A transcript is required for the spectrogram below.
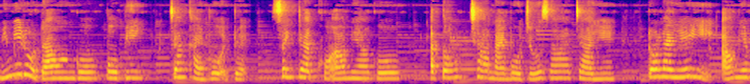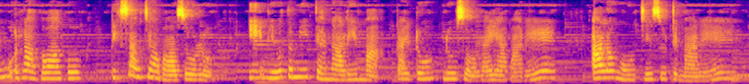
မိမိတို့တာဝန်ကိုပို့ပြီးကြံ့ခိုင်ဖို့အတွက် စိတ်သက်ခွန်အားများကို အသုံးချနိုင်ဖို့ကြိုးစားကြရင်တော်လှန်ရေး၏အောင်မြင်မှုအလှကဘာကိုတိဆောက်ကြပါစို့လို့ဤမျိုးသမီးကန္နာလေးမှတိုက်တွန်းနှိုးဆော်လိုက်ရပါတယ်အားလုံးကိုကျေးဇူးတင်ပါတယ်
